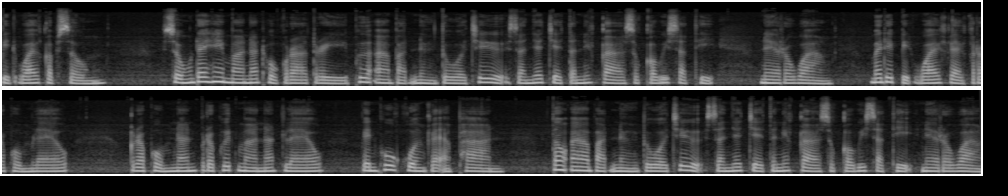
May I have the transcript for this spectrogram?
ปิดไว้กับสงสงได้ให้มานัดหกราตรี เพื่ออาบัตหนึ่งตัวชื่อ สัญญเจตนิกาสุกวิสัตถิในระหว่าง ไม่ได้ปิดไว้แก่กระผมแล้ว กระผมนั้นประพฤติมานัดแล้ว เป็นผู้ควรแก่อภานต้องอาบัตหนึ่งตัวชื่อ สัญญเจตนิกาสุกวิสัตถิในระหว่าง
